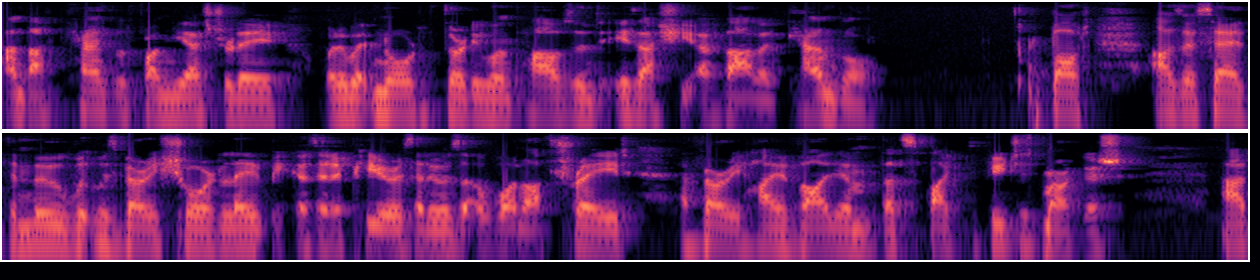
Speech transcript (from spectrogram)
and that candle from yesterday when it went north of 31,000 is actually a valid candle. But as I said, the move was very short lived because it appears that it was a one off trade, a very high volume that spiked the futures market. Uh,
